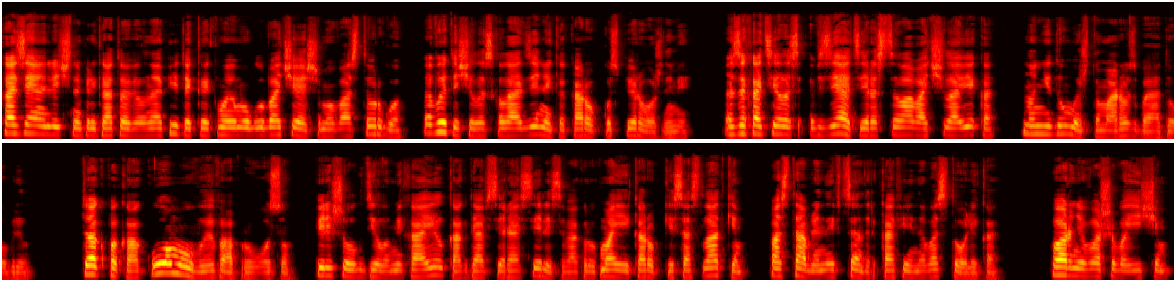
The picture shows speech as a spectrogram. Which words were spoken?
Хозяин лично приготовил напиток и, к моему глубочайшему восторгу, вытащил из холодильника коробку с пирожными. Захотелось взять и расцеловать человека, но не думаю, что Мороз бы одобрил. «Так по какому вы вопросу?» Перешел к делу Михаил, когда все расселись вокруг моей коробки со сладким, поставленной в центр кофейного столика. «Парня вашего ищем»,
